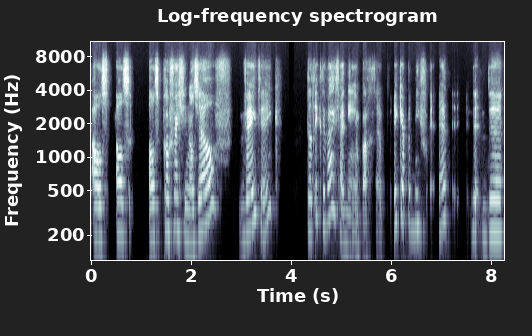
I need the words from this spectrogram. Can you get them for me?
als, als, als professional zelf weet ik dat ik de wijsheid niet in pacht heb. Ik heb het niet. Hè, de, de,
